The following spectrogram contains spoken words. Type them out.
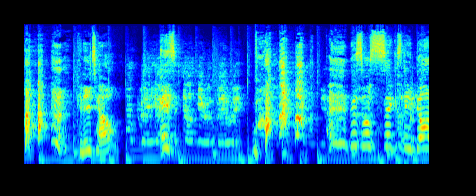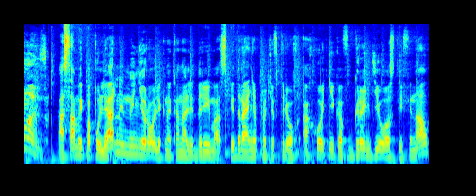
Can you tell? It's... this was $60! А самый популярный ныне ролик на канале Дрима «Спидранер против трех охотников. Грандиозный финал»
